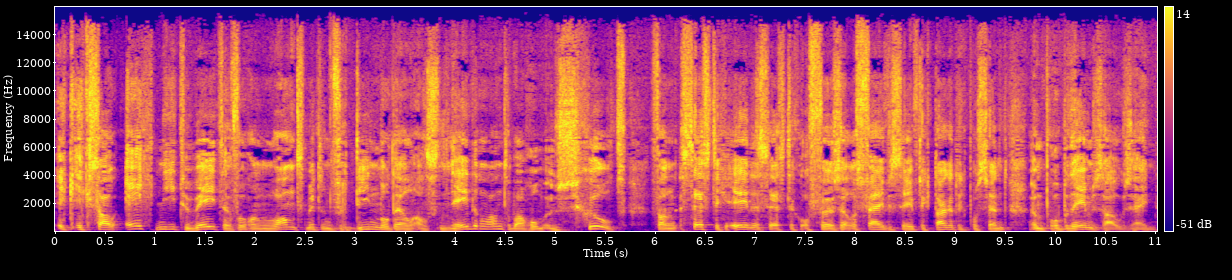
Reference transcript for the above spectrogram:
ik, ik zou echt niet weten voor een land met een verdienmodel als Nederland waarom een schuld van 60, 61 of uh, zelfs 75, 80 procent een probleem zou zijn.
